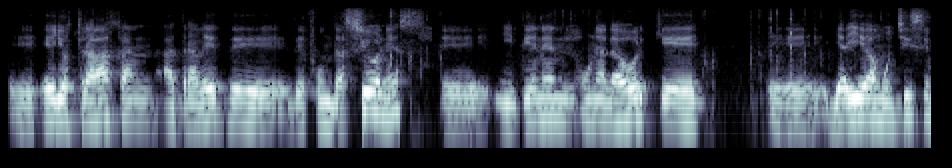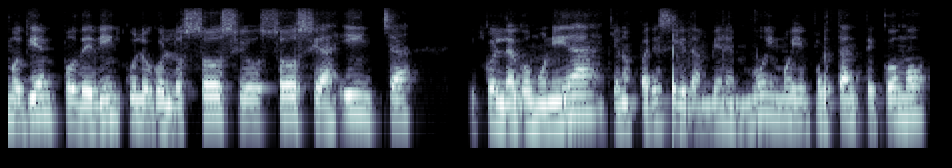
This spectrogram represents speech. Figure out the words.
ellos trabajan a través de, fundaciones y tienen una labor que ya lleva muchísimo tiempo de vínculo con los socios, socias, hinchas, con la comunidad, que nos parece que también es muy, muy importante cómo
